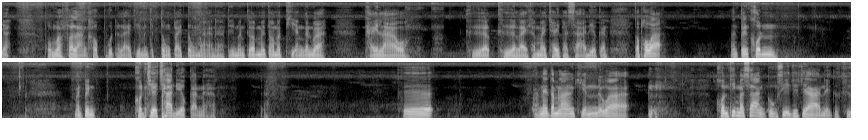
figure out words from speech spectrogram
จะ ผมว่าฝรั่งเขาพูดอะไรที่มันจะตรงไปตรงมานะ ที่มันก็ไม่ต้องมาเถียงกันว่าไทยลาวคือคืออะไรทำไมใช้ภาษาเดียวกัน ก็เพราะว่ามันเป็นคน มันเป็นคนเชื้อชาติเดียวกันนะครับ คือในตำราเขียนด้วยว่า คนที่มาสร้างกรุงศรีอยุธยาเนี่ยก็คือ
